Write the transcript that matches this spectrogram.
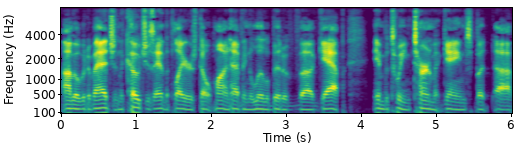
I would imagine the coaches and the players don't mind having a little bit of uh, gap in between tournament games. But uh,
